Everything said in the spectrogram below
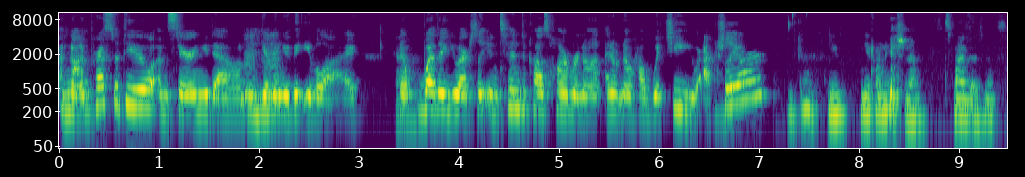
I'm not impressed with you. I'm staring you down. I'm Mhm. giving you the evil eye. Now, whether you actually intend to cause harm or not, I don't know how witchy you actually are. You you don't need to know. It's my business.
